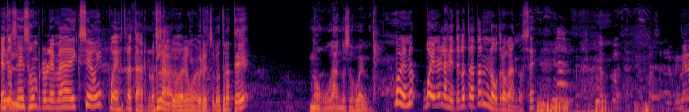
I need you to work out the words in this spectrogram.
Entonces El- es un problema de adicción y puedes tratarlo, Claro, sin duda y alguna. por eso lo traté no jugando esos juegos. Bueno, bueno, la gente lo trata no drogándose. Dos cosas, dos cosas. Lo primero,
